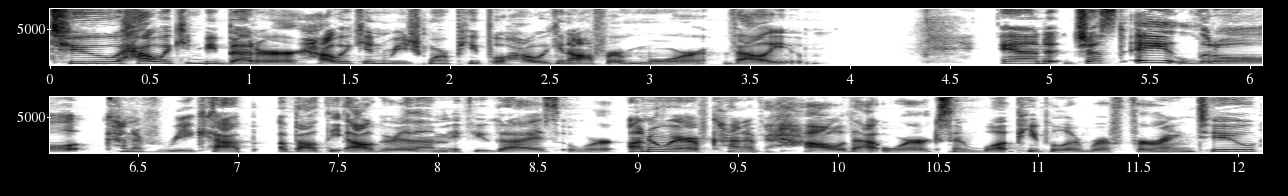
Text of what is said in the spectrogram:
to how we can be better, how we can reach more people, how we can offer more value. And just a little kind of recap about the algorithm if you guys were unaware of kind of how that works and what people are referring to.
